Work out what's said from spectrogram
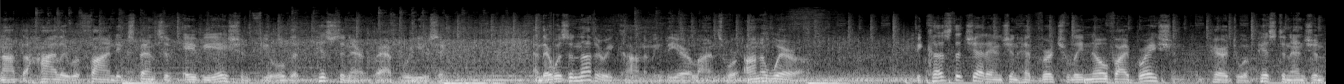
not the highly refined, expensive aviation fuel that piston aircraft were using. And there was another economy the airlines were unaware of. Because the jet engine had virtually no vibration compared to a piston engine,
